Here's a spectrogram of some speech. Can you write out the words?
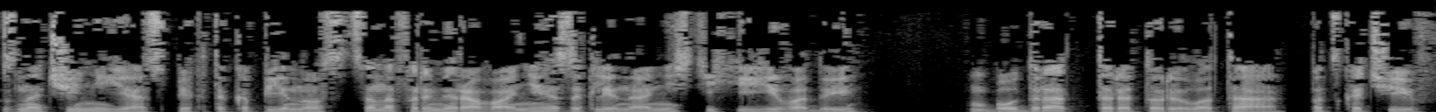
Значение аспекта копьеносца на формирование заклинаний стихии воды. Бодро оттараторила та, подскочив.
